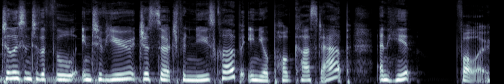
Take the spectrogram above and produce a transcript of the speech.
To listen to the full interview, just search for News Club in your podcast app and hit follow.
